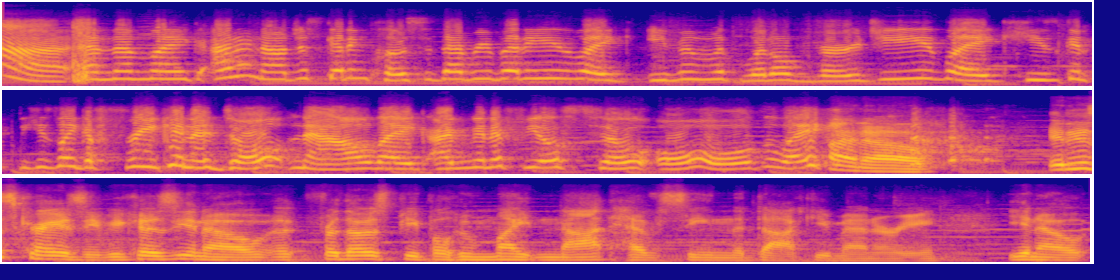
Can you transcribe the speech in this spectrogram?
Yeah, and then like I don't know, just getting close with everybody. Like even with little Virgie, like he's gonna he's like a freaking adult now. Like I'm gonna feel so old. Like I know. It is crazy because, you know, uh, for those people who might not have seen the documentary, you know,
